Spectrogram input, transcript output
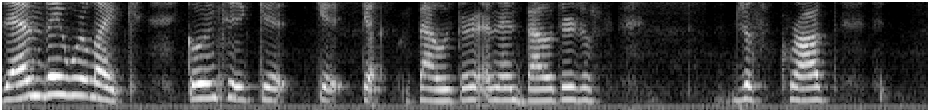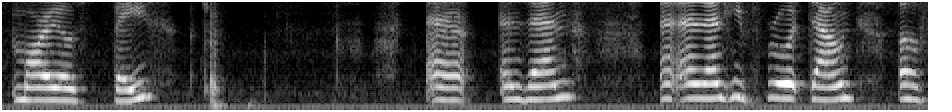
then they were like going to get get get Bowser and then Bowser just just grabbed Mario's face and and then and, and then he threw it down of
